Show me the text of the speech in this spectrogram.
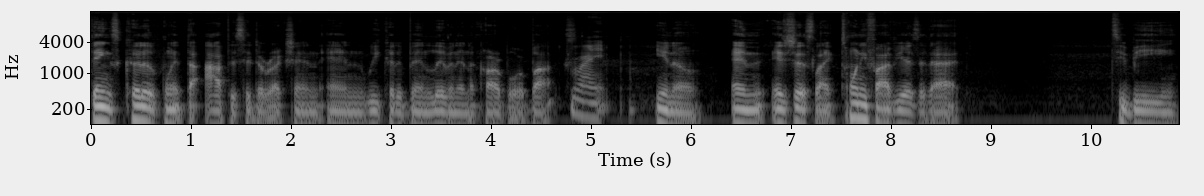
things could have went the opposite direction and we could have been living in a cardboard box, Right. you know. And it's just like 25 years of that to be,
